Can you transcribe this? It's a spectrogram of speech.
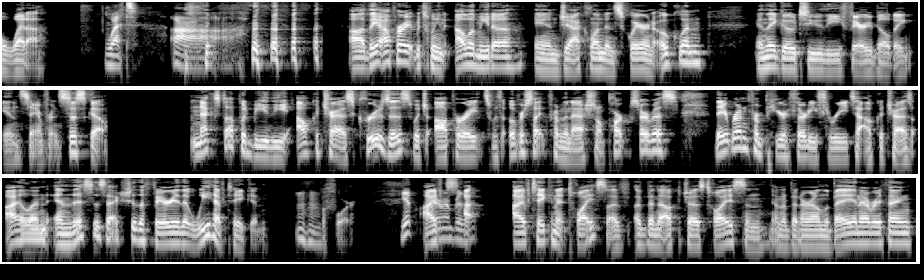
WETA. Wet. Ah. uh, they operate between Alameda and Jack London Square in Oakland, and they go to the ferry building in San Francisco. Next up would be the Alcatraz Cruises, which operates with oversight from the National Park Service. They run from Pier 33 to Alcatraz Island, and this is actually the ferry that we have taken Mhm. before. Yep. I I've remember that. I, have taken it twice. I've I've been to Alcatraz twice, and, and I've been around the bay and everything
